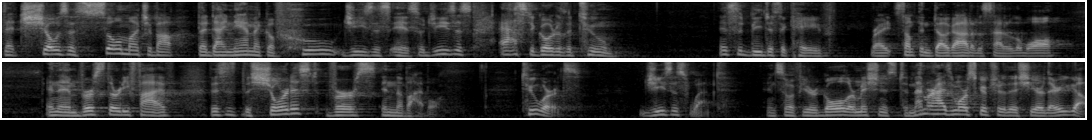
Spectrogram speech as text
that shows us so much about the dynamic of who Jesus is. So, Jesus asked to go to the tomb. This would be just a cave right? Something dug out of the side of the wall. And then verse 35, this is the shortest verse in the Bible. Two words Jesus wept. And so, if your goal or mission is to memorize more scripture this year, there you go.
